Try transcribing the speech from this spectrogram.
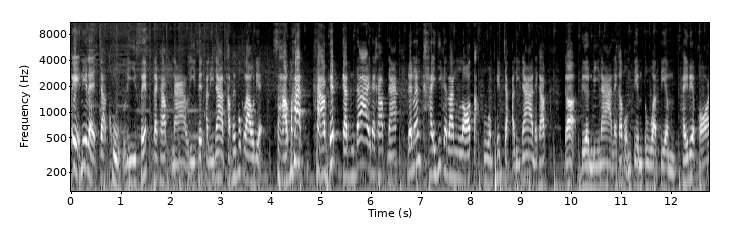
เอะนี่แหละจะถูกรีเซ็ตนะครับนะรีเซ็ตอารีนาทำให้พวกเราเนี่ยสามารถหาเพชรกันได้นะครับนะดังนั้นใครที่กำลังรอตักตวงเพชรจากอารีนานะครับก็เดือนมีนานะครับผมเตรียมตัวเตรียมให้เรียบร้อย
